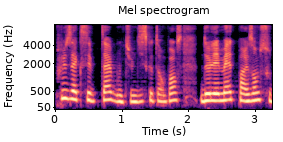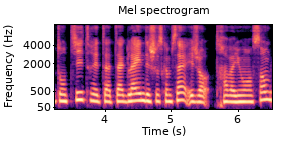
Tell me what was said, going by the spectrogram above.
plus acceptable, tu me dis ce que tu en penses, de les mettre par exemple sous ton titre et ta tagline, des choses comme ça, et genre travaillons ensemble.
